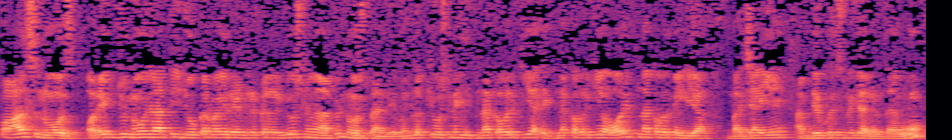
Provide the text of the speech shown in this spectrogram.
फॉल्स नोज़ और एक जो नोज़ आती है जोकर वाली रेड कलर की, उसने यहाँ पे नोज़ पहन लिया मतलब कि उसने इतना कवर किया, इतना कवर किया और इतना कवर कर लिया। बचाइए। अब देखो इसमें क्या करता है वो।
